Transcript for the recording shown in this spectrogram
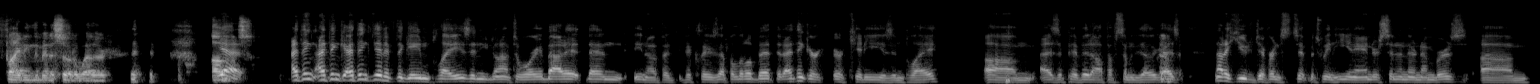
fighting the Minnesota weather. um, Yeah. I think I think I think that if the game plays and you don't have to worry about it, then you know if it, if it clears up a little bit, that I think Ur- Urquidy is in play um, as a pivot off of some of the other guys. Not a huge difference to, between he and Anderson in their numbers. Um,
